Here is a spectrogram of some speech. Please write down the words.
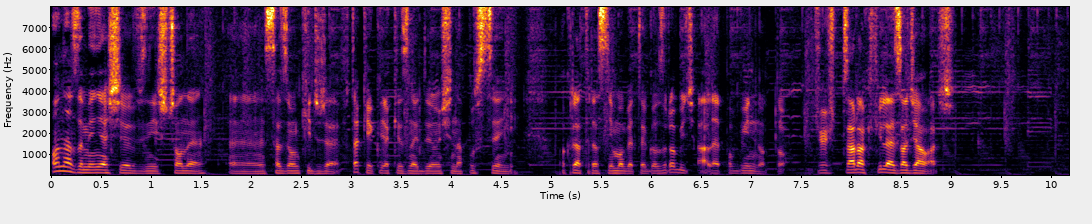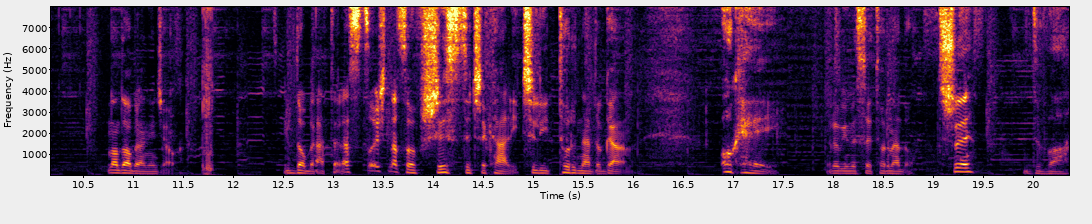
ona zamienia się w zniszczone e, sadzonki drzew, takie jakie znajdują się na pustyni. Akurat teraz nie mogę tego zrobić, ale powinno to gdzieś za chwilę zadziałać. No dobra, nie działa. Dobra, teraz coś na co wszyscy czekali, czyli Tornado Gun. Okej, robimy sobie tornado. 3, 2,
